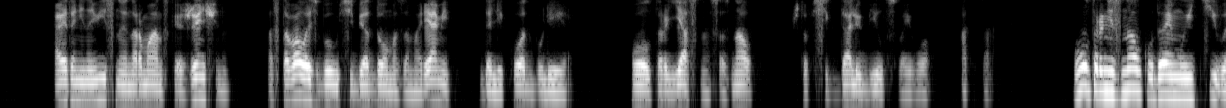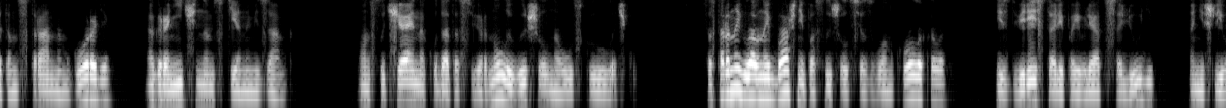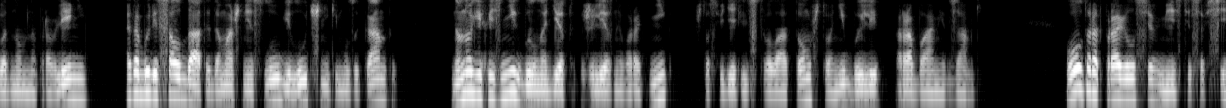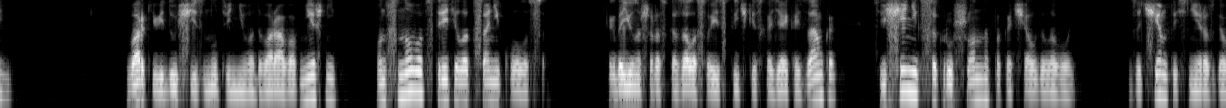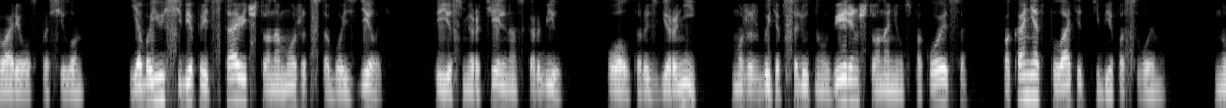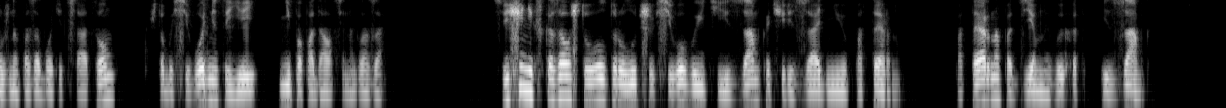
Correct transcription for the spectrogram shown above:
А эта ненавистная нормандская женщина оставалась бы у себя дома за морями, далеко от Булейра. Уолтер ясно осознал, что всегда любил своего отца. Уолтер не знал, куда ему идти в этом странном городе, ограниченном стенами замка. Он случайно куда-то свернул и вышел на узкую улочку. Со стороны главной башни послышался звон колокола, из дверей стали появляться люди, они шли в одном направлении. Это были солдаты, домашние слуги, лучники, музыканты. На многих из них был надет железный воротник, что свидетельствовало о том, что они были рабами в замке. Уолтер отправился вместе со всеми. В арке, ведущей из внутреннего двора во внешний, он снова встретил отца Николаса. Когда юноша рассказал о своей стычке с хозяйкой замка, священник сокрушенно покачал головой. "Зачем ты с ней разговаривал?" спросил он. "Я боюсь себе представить, что она может с тобой сделать. Ты ее смертельно оскорбил. Уолтер из Герни, можешь быть абсолютно уверен, что она не успокоится, пока не отплатит тебе по-своему. Нужно позаботиться о том, чтобы сегодня ты ей не попадался на глаза. Священник сказал, что Уолтеру лучше всего выйти из замка через заднюю патерну. Патерна подземный выход из замка.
